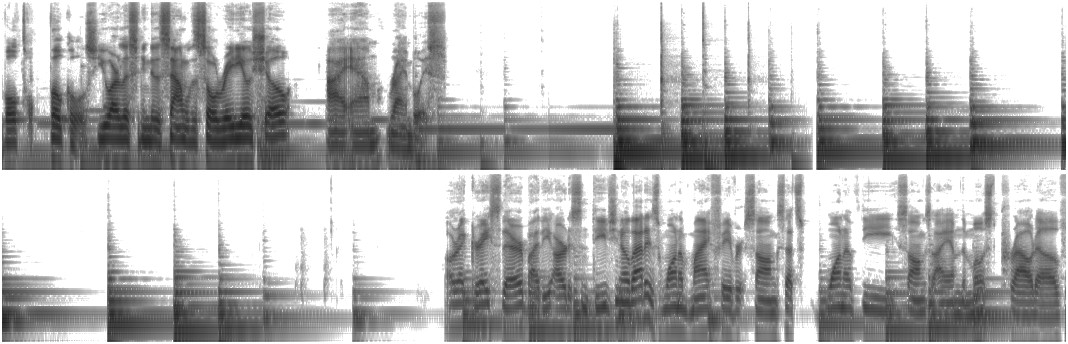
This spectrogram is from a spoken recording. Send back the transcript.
vocals. You are listening to the Sound of the Soul radio show. I am Ryan Boyce. Grace there by the Artisan Thieves. You know, that is one of my favorite songs. That's one of the songs I am the most proud of.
